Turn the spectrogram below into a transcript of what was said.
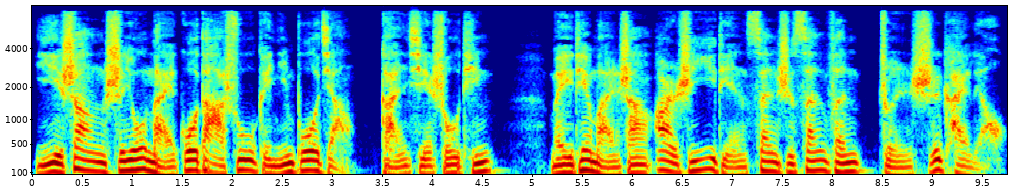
以上是由奶锅大叔给您播讲，感谢收听。每天晚上二十一点三十三分准时开聊。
